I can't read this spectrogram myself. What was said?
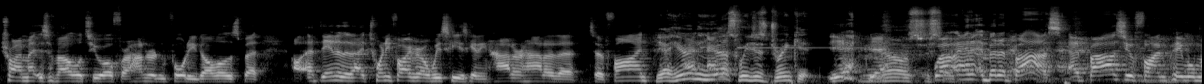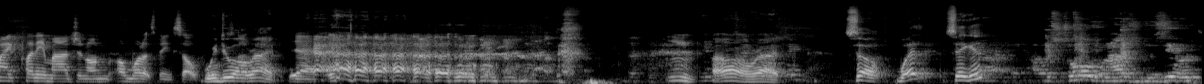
try and make this available to you all for $140, but Uh, at the end of the day, 25 year old whiskey is getting harder and harder to, to find. yeah here in the And- and- us we just drink it yeah, yeah. know, it's just well, like- and, but at bars, at bars, you'll find people make plenty of margin on, on what it's being sold for. we do So, all right Yeah. all right so what say again I was told when I was in New Zealand,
